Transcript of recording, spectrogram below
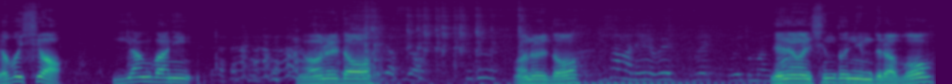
여보시오. 이 양반이 오늘도 오늘도 이상하네. 왜 왜 왜 도망가? 연영한 신도님들하고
